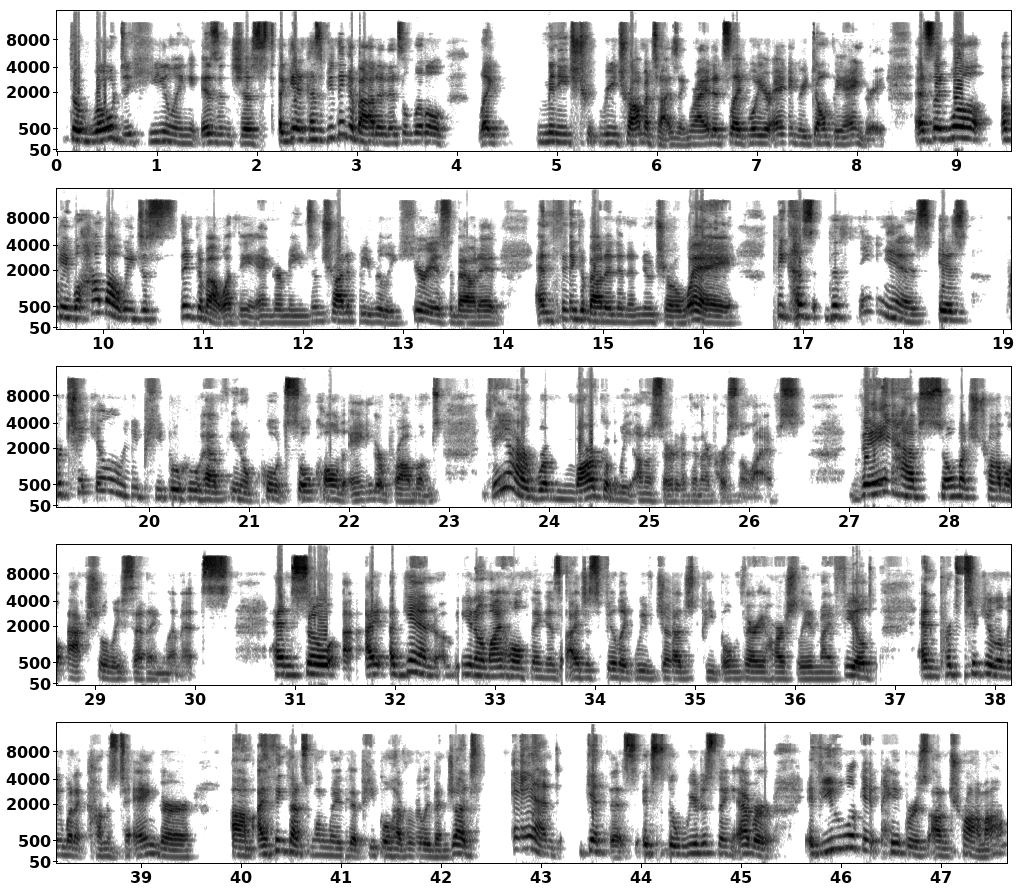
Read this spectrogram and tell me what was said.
the road to healing isn't just, again, because if you think about it, it's a little like mini re-traumatizing right? It's like well you're angry don't be angry. It's like well okay well how about we just think about what the anger means and try to be really curious about it and think about it in a neutral way? Because the thing is is particularly people who have you know quote so-called anger problems they are remarkably unassertive in their personal lives they have so much trouble actually setting limits and so I again, you know, my whole thing is I just feel like we've judged people very harshly in my field, and particularly when it comes to anger. Um, I think that's one way that people have really been judged. And get this, it's the weirdest thing ever. If you look at papers on trauma,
